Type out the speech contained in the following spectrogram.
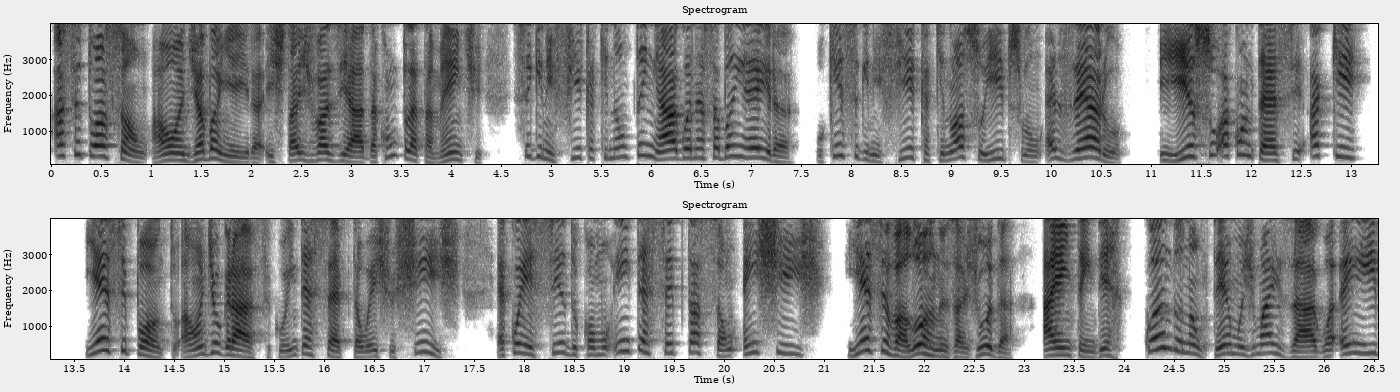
A situação onde a banheira está esvaziada completamente significa que não tem água nessa banheira, o que significa que nosso y é zero. E isso acontece aqui. E esse ponto, onde o gráfico intercepta o eixo x, é conhecido como interceptação em x. E esse valor nos ajuda a entender quando não temos mais água em y.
